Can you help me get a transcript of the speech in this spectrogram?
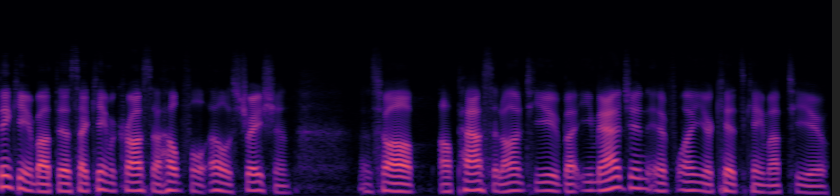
thinking about this, I came across a helpful illustration. And so I'll, I'll pass it on to you. But imagine if one of your kids came up to you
